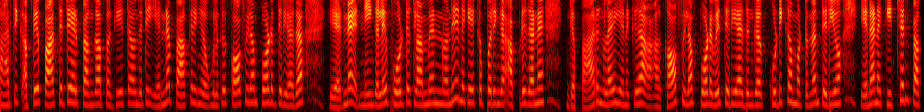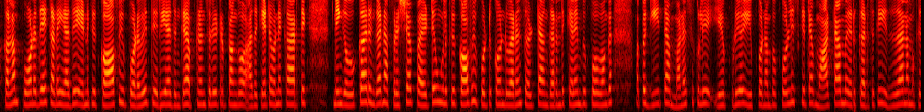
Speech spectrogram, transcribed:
கார்த்திக் அப்படியே பார்த்துட்டே இருப்பாங்க. அப்போ கீதா வந்துட்டு என்ன பார்க்குறீங்க உங்களுக்கு காஃபிலாம் போட தெரியாதா? என்ன நீங்களே போட்டுக்கலாமேன்னு வந்து என்ன கேட்க போகிறீங்க அப்படி தானே இங்கே பாருங்களேன் எனக்கு காஃபிலாம் போடவே தெரியாதுங்க. குடிக்க மட்டும்தான் தெரியும். ஏன்னா நான் கிச்சன் பக்கம்லாம் போனதே கிடையாது. எனக்கு காஃபி போடவே தெரியாதுங்க. அப்படின்னு சொல்லிட்டு இருப்பாங்க? அதை கேட்ட உடனே கார்த்திக் நீங்கள் உட்காருங்க நான் ஃப்ரெஷ்ஷப் ஆகிட்டு உங்களுக்கு காஃபி போட்டு கொண்டு வரேன்னு சொல்லிட்டு அங்கேருந்து கிளம்பி போவாங்க. அப்போ கீதா மனசுக்குள்ளேயே எப்படியோ இப்போ நம்ம போலீஸ்கிட்ட மாட்டாமல் இருக்கிறதுக்கு இதுதான் நமக்கு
